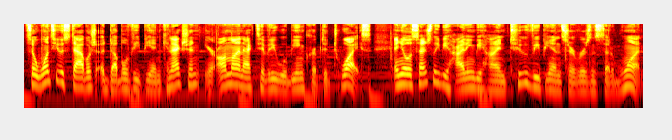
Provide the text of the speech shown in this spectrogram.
So once you establish a double VPN connection, your online activity will be encrypted twice, and you'll essentially be hiding behind two VPN servers instead of one.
